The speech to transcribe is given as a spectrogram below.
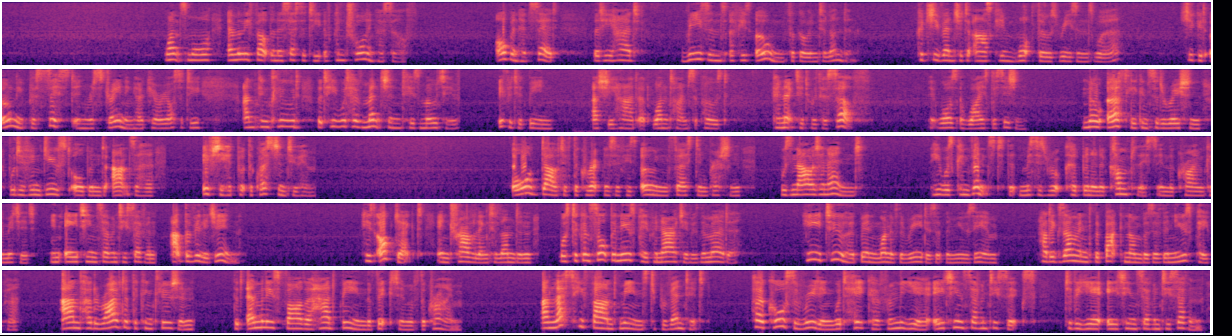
Once more Emily felt the necessity of controlling herself. Alban had said that he had reasons of his own for going to London. Could she venture to ask him what those reasons were? She could only persist in restraining her curiosity and conclude that he would have mentioned his motive if it had been, as she had at one time supposed, connected with herself. It was a wise decision. No earthly consideration would have induced Alban to answer her if she had put the question to him. All doubt of the correctness of his own first impression was now at an end. He was convinced that Mrs. Rook had been an accomplice in the crime committed, in 1877, at the village inn. His object in travelling to London was to consult the newspaper narrative of the murder. He, too, had been one of the readers at the Museum, had examined the back numbers of the newspaper, and had arrived at the conclusion that Emily's father had been the victim of the crime. Unless he found means to prevent it, her course of reading would take her from the year 1876 to the year 1877,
